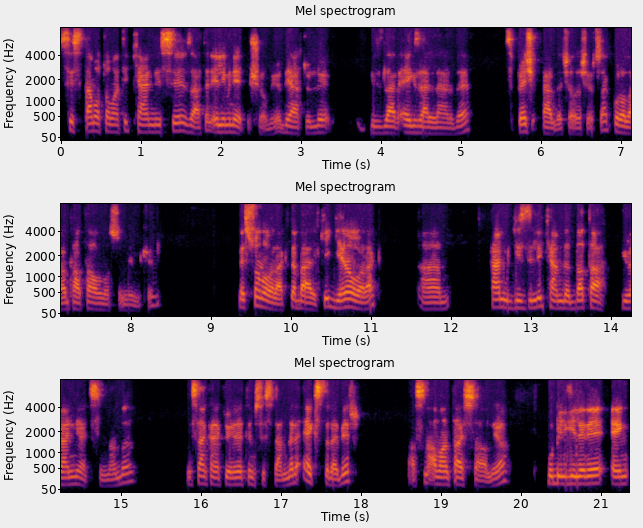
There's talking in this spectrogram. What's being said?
sistem otomatik kendisi zaten elimine etmiş oluyor. Diğer türlü bizler Excel'lerde, spreadsheet'lerde çalışırsak buralarda hata olması mümkün. Ve son olarak da belki genel olarak hem gizlilik hem de data güvenliği açısından da insan kaynaklı yönetim sistemleri ekstra bir aslında avantaj sağlıyor bu bilgileri en,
